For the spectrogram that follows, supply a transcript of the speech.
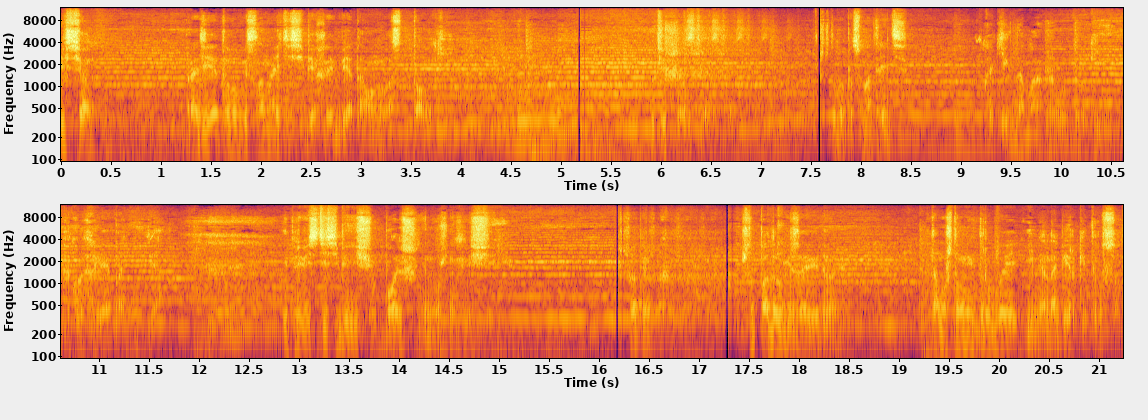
И все. Ради этого вы сломаете себе хребет, а он у вас тонкий. Путешествие чтобы посмотреть, в каких домах живут другие, какой хлеб они едят, и привезти себе еще больше ненужных вещей. Шопинг, чтобы подруги завидовали, потому что у них другое имя на бирке трусов.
